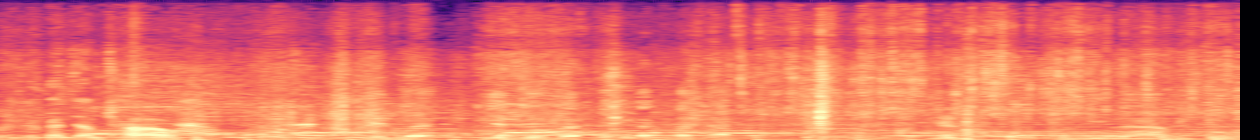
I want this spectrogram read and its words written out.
บรรยากาศยามเช้า เย็นไหมเย็นสุดไหมเย็นมันมีน้ำที่สูบ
